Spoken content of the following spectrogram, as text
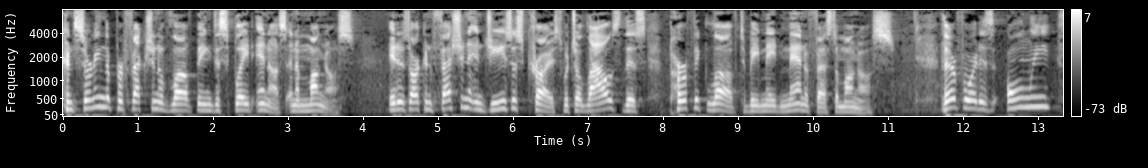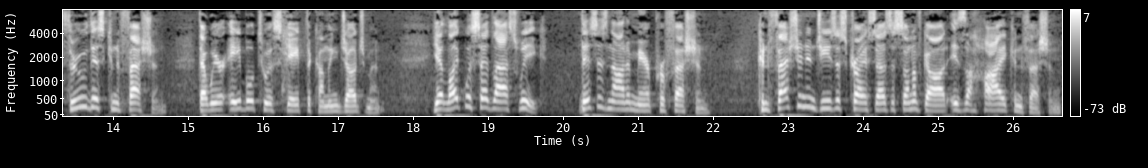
concerning the perfection of love being displayed in us and among us. It is our confession in Jesus Christ which allows this perfect love to be made manifest among us. Therefore, it is only through this confession that we are able to escape the coming judgment. Yet, like was said last week, this is not a mere profession. Confession in Jesus Christ as the Son of God is a high confession.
